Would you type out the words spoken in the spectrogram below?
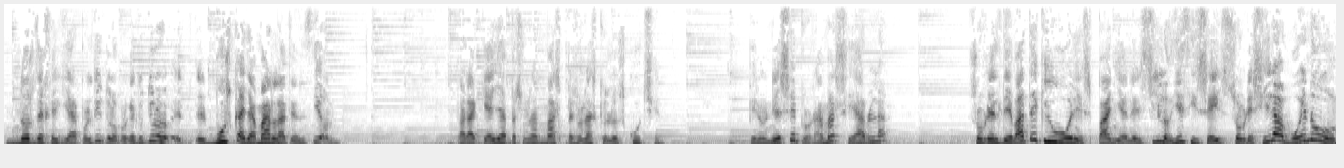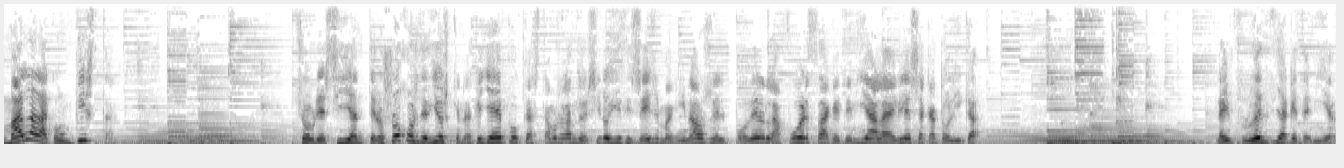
no os deje guiar por el título, porque el título eh, eh, busca llamar la atención para que haya personas más personas que lo escuchen. Pero en ese programa se habla sobre el debate que hubo en España en el siglo XVI sobre si era bueno o mala la conquista. Sobre si ante los ojos de Dios, que en aquella época, estamos hablando del siglo XVI, imaginaos el poder, la fuerza que tenía la Iglesia Católica, la influencia que tenía.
